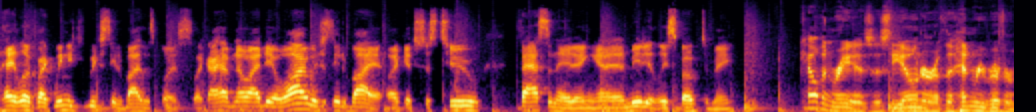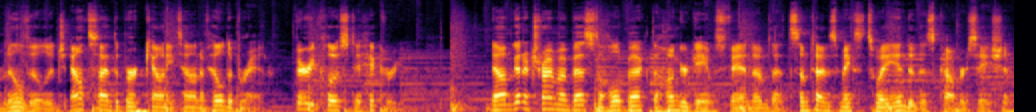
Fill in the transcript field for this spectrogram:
hey, look, like we need, we just need to buy this place. Like I have no idea why, we just need to buy it. Like it's just too fascinating, and it immediately spoke to me. Calvin Reyes is the owner of the Henry River Mill Village outside the Burke County town of Hildebran, very close to Hickory. Now, I'm going to try my best to hold back the Hunger Games fandom that sometimes makes its way into this conversation,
